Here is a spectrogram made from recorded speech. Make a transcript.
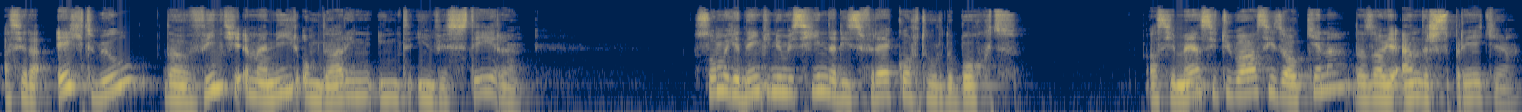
Als je dat echt wil, dan vind je een manier om daarin in te investeren. Sommigen denken nu misschien dat is vrij kort door de bocht. Als je mijn situatie zou kennen, dan zou je anders spreken.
